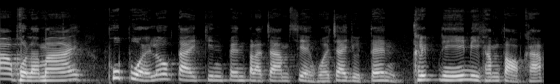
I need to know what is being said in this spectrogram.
9 ผลไม้ ผู้ป่วยโรคไตกินเป็นประจำเสี่ยงหัวใจหยุดเต้น คลิปนี้มีคำตอบครับ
